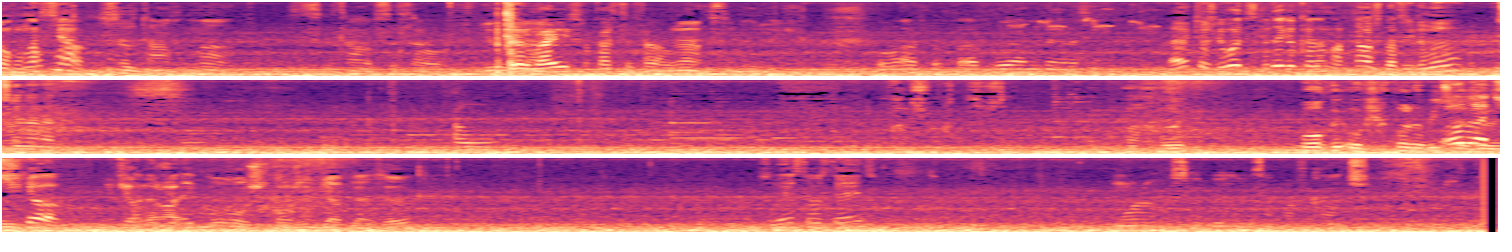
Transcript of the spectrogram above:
დოგმაჩავ სულთანხმა სულთანხმა გერმაი სულთანხმა რა ხარ ბუამიდან რა აი თოშგება დისკოტეკა გადამ ახნავს დაფიგმო ისგანანად აუ ოგი ოშხოლო ბიჭო. ობრაჩკა. იჯანა აი ოშხოლო ბიჭო. ზე. ზე სოსტენს?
